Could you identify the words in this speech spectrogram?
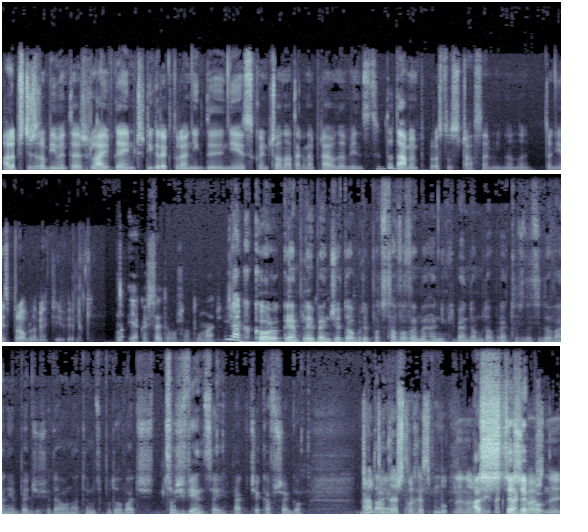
ale przecież robimy też live game, czyli grę, która nigdy nie jest skończona tak naprawdę, więc dodamy po prostu z czasem i no, no, to nie jest problem jakiś wielki. No, jakoś sobie to muszą tłumaczyć. Jak core gameplay będzie dobry, podstawowe mechaniki będą dobre, to zdecydowanie będzie się dało na tym zbudować coś więcej, tak? Ciekawszego. No ale to też no. trochę smutne, no, A że jednak szczerze tak, po- ważny,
